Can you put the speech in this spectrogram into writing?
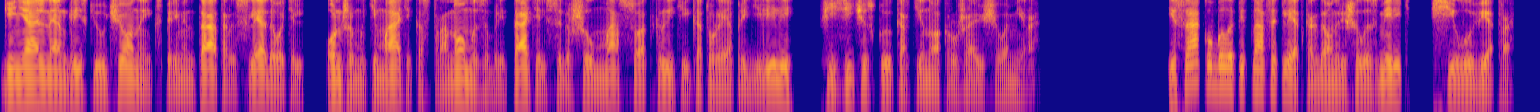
Гениальный английский ученый, экспериментатор, исследователь, он же математик, астроном, изобретатель, совершил массу открытий, которые определили физическую картину окружающего мира. Исааку было 15 лет, когда он решил измерить силу ветра.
